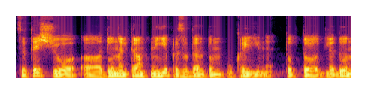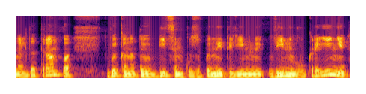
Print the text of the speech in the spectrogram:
це те, що Дональд Трамп не є президентом України. Тобто для Дональда Трампа виконати обіцянку зупинити війну в Україні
